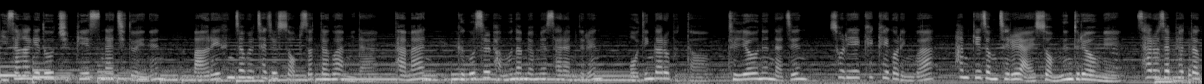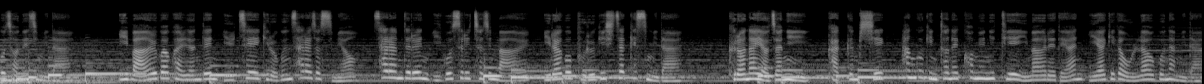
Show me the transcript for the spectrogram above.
이상하게도 GPS나 지도에는 마을의 흔적을 찾을 수 없었다고 합니다. 다만 그곳을 방문한 몇몇 사람들은 어딘가로부터 들려오는 낮은 소리의 쾌쾌거림과 함께 정체를 알 수 없는 두려움에 사로잡혔다고 전해집니다. 이 마을과 관련된 일체의 기록은 사라졌으며 사람들은 이곳을 잊혀진 마을이라고 부르기 시작했습니다. 그러나 여전히 가끔씩 한국 인터넷 커뮤니티에 이 마을에 대한 이야기가 올라오곤 합니다.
